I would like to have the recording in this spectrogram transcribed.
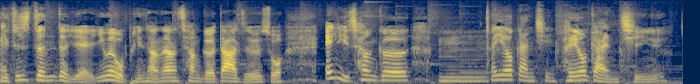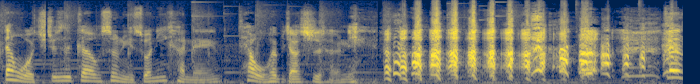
哎、欸，这是真的耶，因为我平常这样唱歌，大家只会说，哎、欸，你唱歌，嗯，很有感情，很有感情。但我就是告诉你说，你可能跳舞会比较适合你。这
